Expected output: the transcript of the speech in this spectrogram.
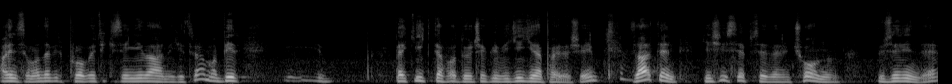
Aynı zamanda bir probiyotik zengin haline getirir ama bir belki ilk defa duyacak bir bilgi yine paylaşayım. Zaten yeşil sebzelerin çoğunun üzerinde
